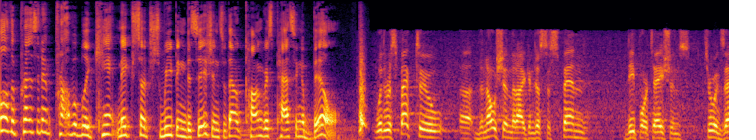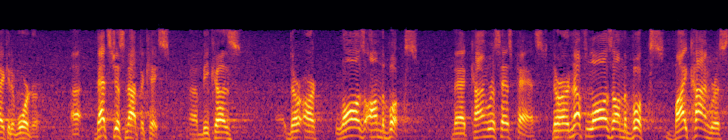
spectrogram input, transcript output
well the president probably can't make such sweeping decisions without Congress passing a bill. With respect to uh, the notion that I can just suspend deportations through executive order, uh, that's just not the case uh, because there are laws on the books that Congress has passed. There are enough laws on the books by Congress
